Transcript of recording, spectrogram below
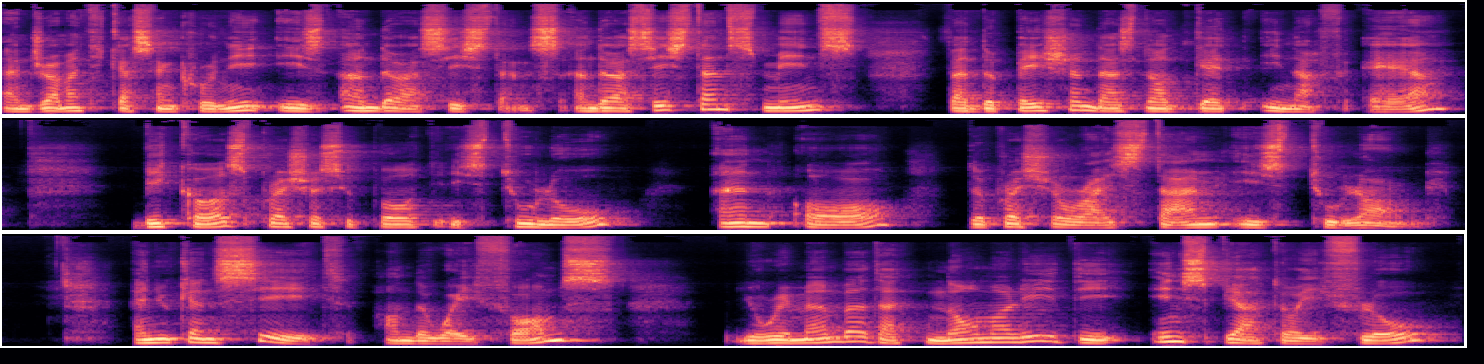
and dramatic asynchrony is under assistance. Under assistance means that the patient does not get enough air because pressure support is too low and or the pressure rise time is too long. And you can see it on the waveforms. You remember that normally the inspiratory flow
